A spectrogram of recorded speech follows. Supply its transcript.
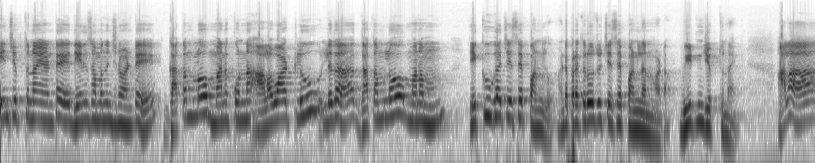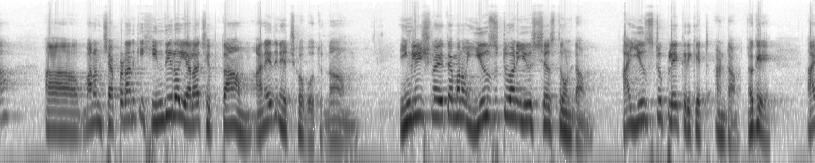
ఏం చెప్తున్నాయంటే దేనికి సంబంధించినవి అంటే గతంలో మనకున్న అలవాట్లు లేదా గతంలో మనం ఎక్కువగా చేసే పనులు అంటే ప్రతిరోజు చేసే పనులు అనమాట వీటిని చెప్తున్నాయి. అలా మనం చెప్పడానికి హిందీలో ఎలా చెప్తాం అనేది నేర్చుకోబోతున్నాం. ఇంగ్లీష్లో అయితే మనం యూజ్ టు అని యూజ్ చేస్తూ ఉంటాం. I use to play cricket అంటాం. Okay? I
